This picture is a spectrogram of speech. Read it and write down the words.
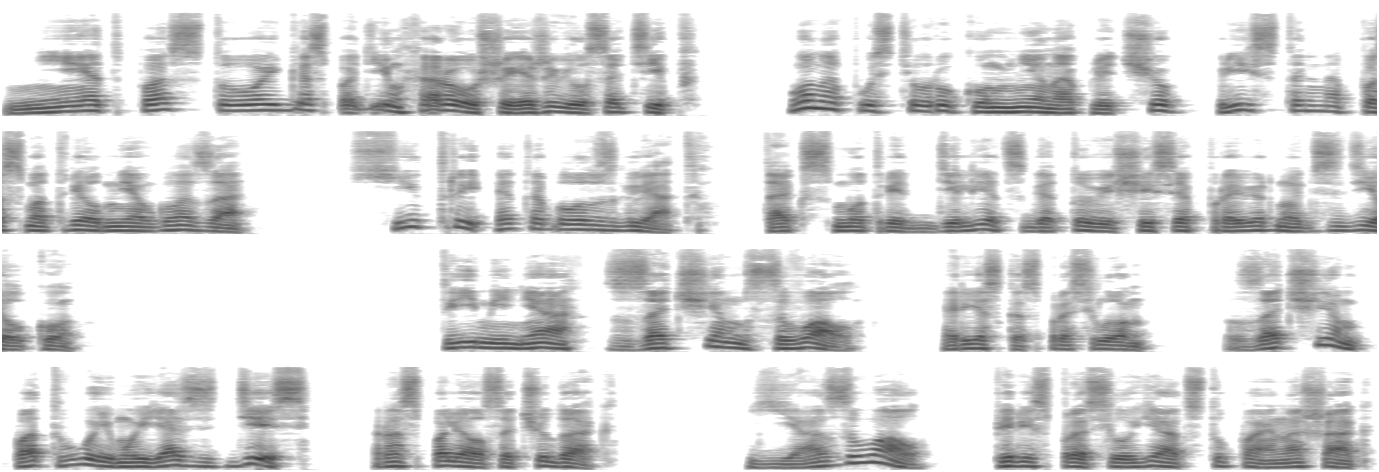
«Нет, постой, господин хороший», – оживился тип. Он опустил руку мне на плечо, пристально посмотрел мне в глаза. Хитрый это был взгляд. Так смотрит делец, готовящийся провернуть сделку. «Ты меня зачем звал?» – резко спросил он. «Зачем, по-твоему, я здесь?» – распалялся чудак. «Я звал?» – переспросил я, отступая на шаг.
